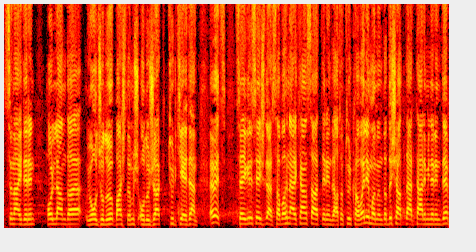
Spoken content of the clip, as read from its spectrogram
Snyder'in Hollanda yolculuğu başlamış olacak Türkiye'den. Evet sevgili seyirciler sabahın erken saatlerinde Atatürk Havalimanı'nda dış hatlar terminalinde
